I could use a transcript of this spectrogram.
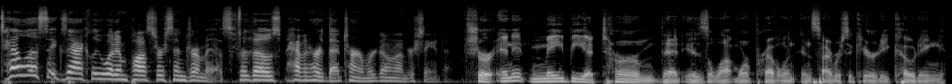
Tell us exactly what imposter syndrome is for those who haven't heard that term or don't understand it. Sure. And it may be a term that is a lot more prevalent in cybersecurity coding,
